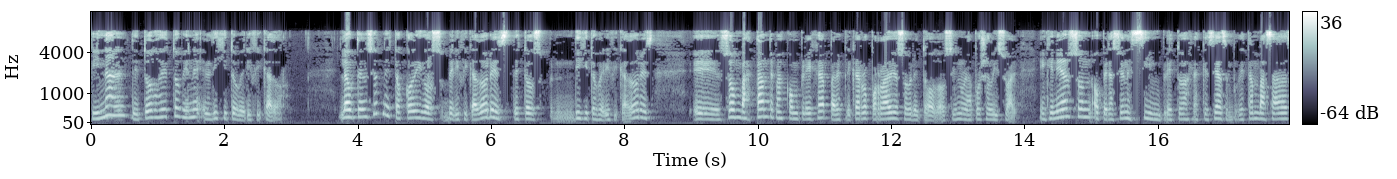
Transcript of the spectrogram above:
final de todo esto viene el dígito verificador. La obtención de estos códigos verificadores, de estos mm, dígitos verificadores, eh, son bastante más complejas para explicarlo por radio sobre todo, sin un apoyo visual. En general son operaciones simples todas las que se hacen porque están basadas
